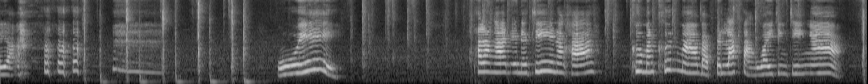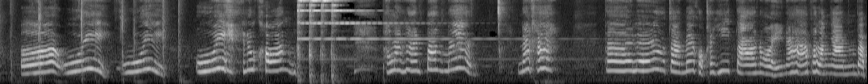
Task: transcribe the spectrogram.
ยอะ่ะ อุ้ยพลังงาน energy นะคะ คือมันขึ้นมาแบบเป็นรักต่างวัยจริง ๆอะ่ะ เออ อุ้ย อุ้ย อุ้ย ทุกคน พลังงานปังมากนะคะ ตายแล้วจารย์แม่ขอขยี้ตาหน่อยนะคะ พลังงานแบบ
